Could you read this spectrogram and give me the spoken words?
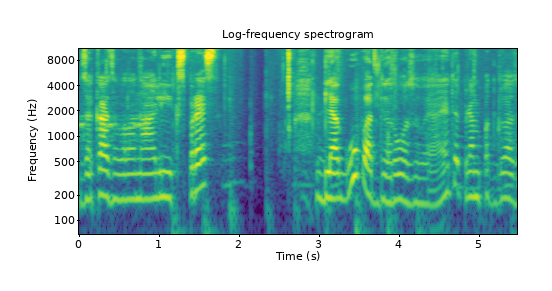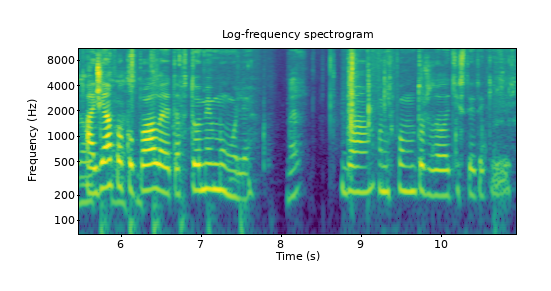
заказывала на Алиэкспресс. Для губ одни розовые, а это прям под глаза. А я классно. покупала это в Том Моле. Да? Да, у них, по-моему, тоже золотистые такие есть.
